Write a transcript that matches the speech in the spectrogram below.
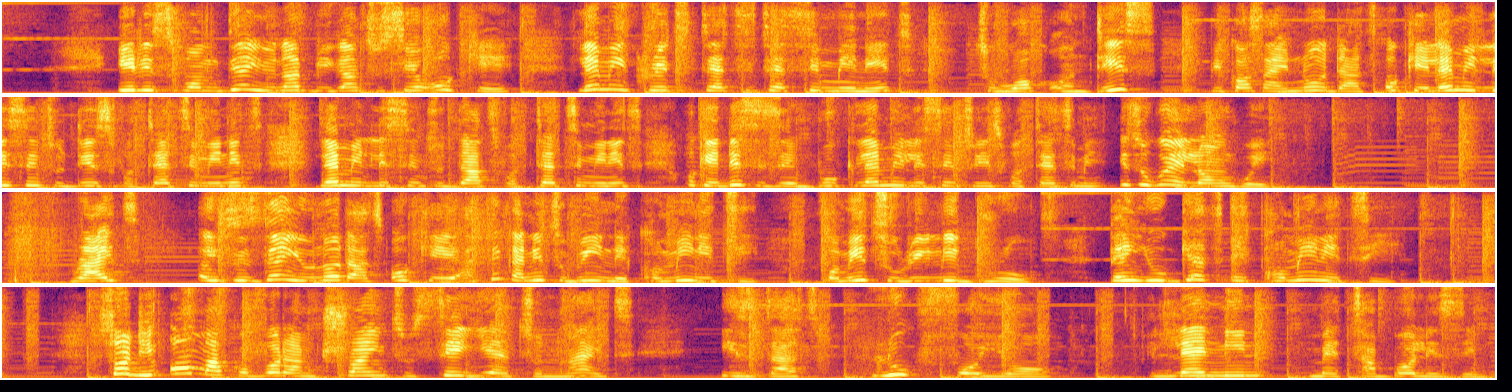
it is from there you now began to say okay let me create 30 30 minutes to work on this because i know that okay let me listen to this for 30 minutes. Let me listen to that for 30 minutes. Okay this is a book. Let me listen to it for 30 minutes. It will go a long way. Right? It is then you know that okay i think i need to be in a community for me to really grow. Then you get a community. So the hallmark of what i'm trying to say here tonight is that look for your learning metabolism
